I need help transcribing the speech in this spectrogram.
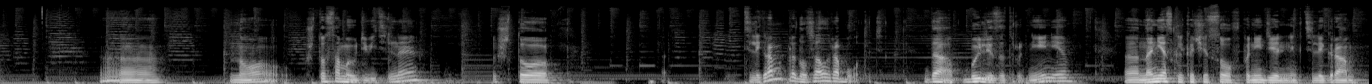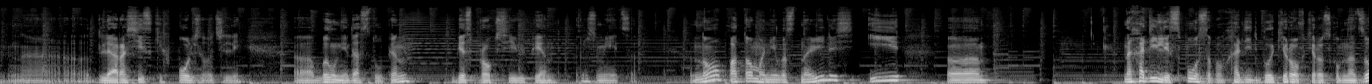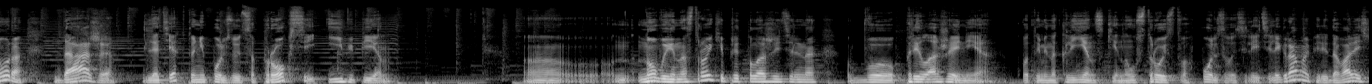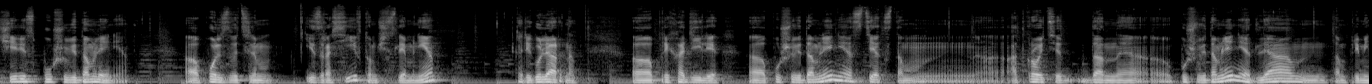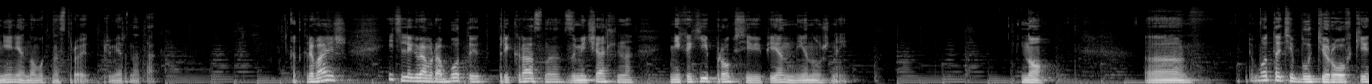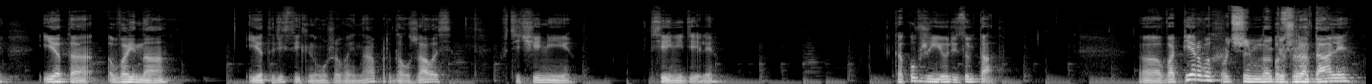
Э, Но что самое удивительное, что Телеграм продолжал работать. Да, были затруднения. Э, На несколько часов в понедельник Telegram э, для российских пользователей э, был недоступен, без прокси и VPN, разумеется. Но потом они восстановились и э, находили способ обходить блокировки Роскомнадзора даже для тех, кто не пользуется прокси и VPN. Э, Новые настройки, предположительно, в приложения, вот именно клиентские, на устройствах пользователей Телеграма передавались через push-уведомления. Э, Пользователям из России, в том числе мне, регулярно э, приходили э, push-уведомления с текстом «Откройте данное э, push-уведомление для там, применения новых настроек». Примерно так. Открываешь, И Telegram работает прекрасно, замечательно, никакие прокси VPN не нужны. Но э, вот эти блокировки и эта война, и это действительно уже война, продолжалась в течение всей недели. Каков же ее результат? Э, во-первых, очень много пострадали. Жертв.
